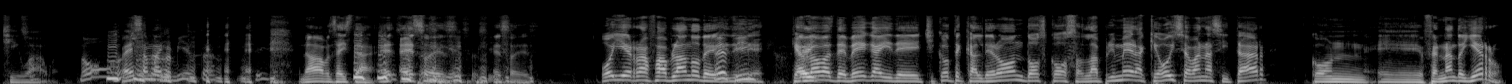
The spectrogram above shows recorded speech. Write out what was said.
Chihuahua. No, ¿Ves, es una herramienta. Sí. No, pues ahí está. E- Eso es. es, así es. Eso es. Oye, Rafa, hablando de, En de- fin. de- que hablabas de Vega y de Chicote Calderón, dos cosas. La primera, que hoy se van a citar con eh, Fernando Hierro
